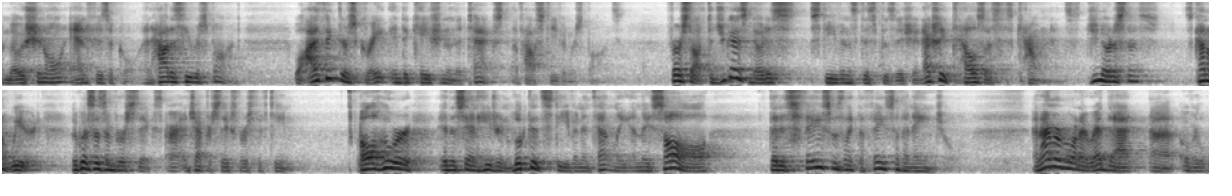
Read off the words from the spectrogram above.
emotional, and physical. And how does he respond? Well, I think there's great indication in the text of how Stephen responds. First off, did you guys notice Stephen's disposition? It actually tells us his countenance. Did you notice this? It's kind of weird. Look what it says in verse 6, or in chapter 6, verse 15. All who were in the Sanhedrin looked at Stephen intently, and they saw that his face was like the face of an angel. And I remember when I read that uh, over the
